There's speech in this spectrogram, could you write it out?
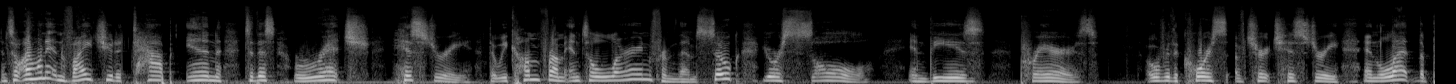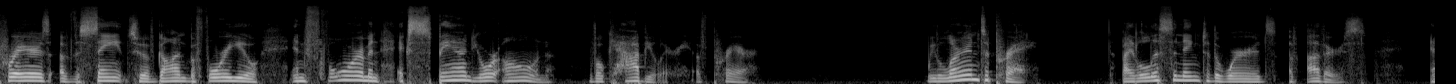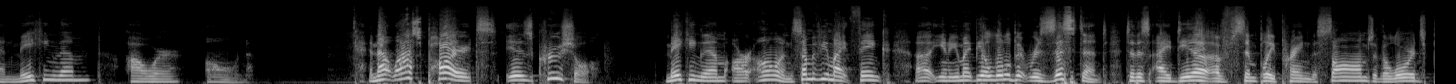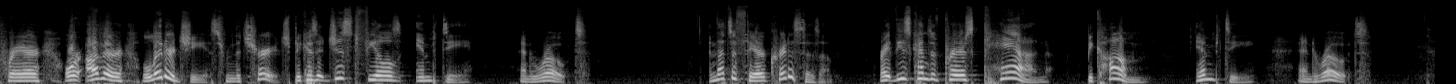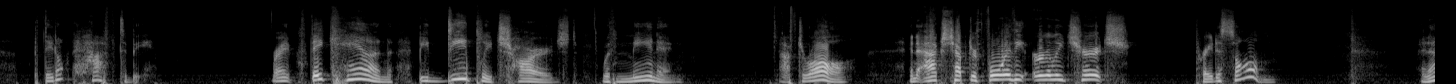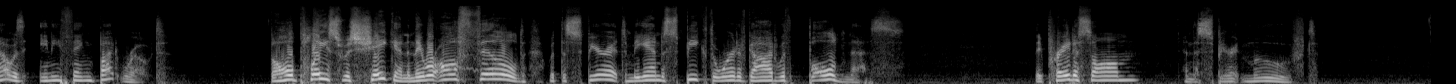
And so I want to invite you to tap in to this rich history that we come from and to learn from them. Soak your soul in these prayers over the course of church history and let the prayers of the saints who have gone before you inform and expand your own vocabulary of prayer. We learn to pray by listening to the words of others and making them our own. And that last part is crucial, making them our own. Some of you might think, uh, you know, you might be a little bit resistant to this idea of simply praying the Psalms or the Lord's Prayer or other liturgies from the church because it just feels empty and rote. And that's a fair criticism, right? These kinds of prayers can become empty and rote, but they don't have to be right? They can be deeply charged with meaning. After all, in Acts chapter 4, the early church prayed a psalm. And that was anything but rote. The whole place was shaken, and they were all filled with the Spirit and began to speak the word of God with boldness. They prayed a psalm, and the Spirit moved.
